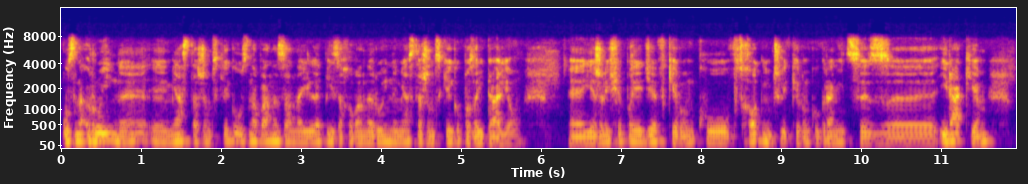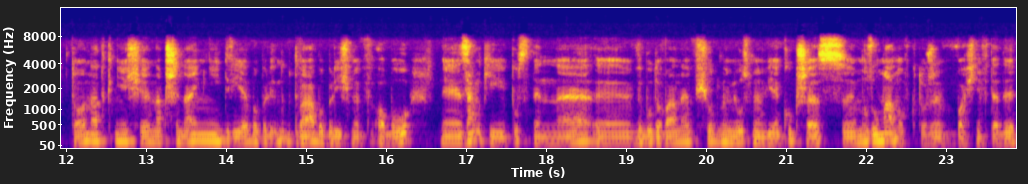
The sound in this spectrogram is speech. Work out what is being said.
uzna, ruiny y, miasta rzymskiego uznawane za najlepiej zachowane ruiny miasta rzymskiego poza Italią. E, jeżeli się pojedzie w kierunku wschodnim, czyli w kierunku granicy z Irakiem, to natknie się na przynajmniej dwie, bo byli, dwa, bo byliśmy w obu, e, zamki pustynne e, wybudowane w VII i VIII wieku przez muzułmanów, którzy właśnie wtedy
